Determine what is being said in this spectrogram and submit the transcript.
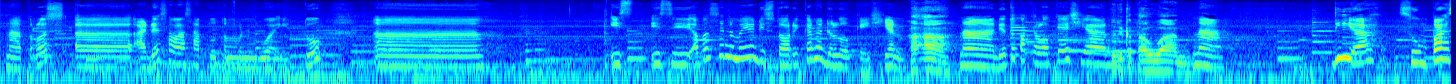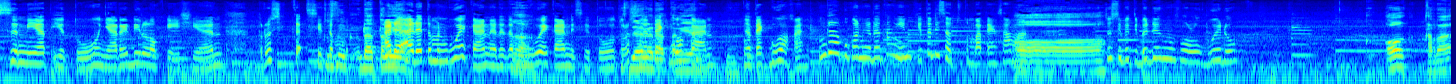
nah terus eh, ada salah satu temen gue itu eh, is- isi apa sih namanya di story kan ada location Ha, Nah, dia tuh pakai location. jadi ketahuan. Nah, dia sumpah seniat itu nyari di location, terus ke, si Terus tem- ada ada temen gue kan, ada temen Nah. gue kan di situ, terus, dia ngetek gue kan, Nah. ngetek gue kan, enggak bukan ngedatengin, kita di satu tempat yang sama. Oh, Terus tiba-tiba dia nge-follow gue dong. oh karena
